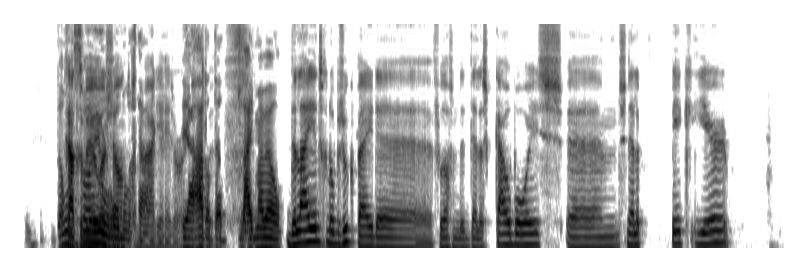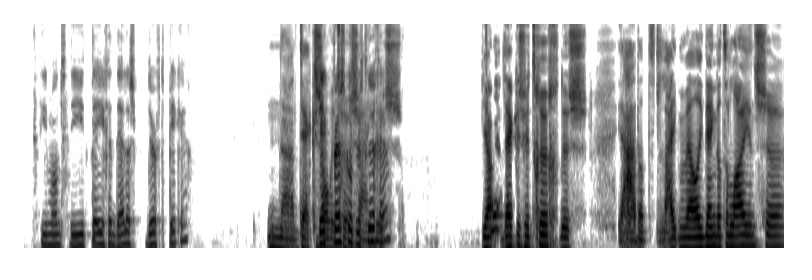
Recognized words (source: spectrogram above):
dan wordt Gaat het gebeuren, heel Sean. rommelig daar. Maak je geen zorgen. Ja, dat, dat lijkt me wel. De Lions gaan op bezoek bij de verrassende Dallas Cowboys. Ehm, snelle pick hier. Iemand die tegen Dallas durft te pikken? Nou, Dak zal weer terug is zijn. terug, hè? dus. Ja, Dak is weer terug. Dus ja, dat lijkt me wel. Ik denk dat de Lions eh,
